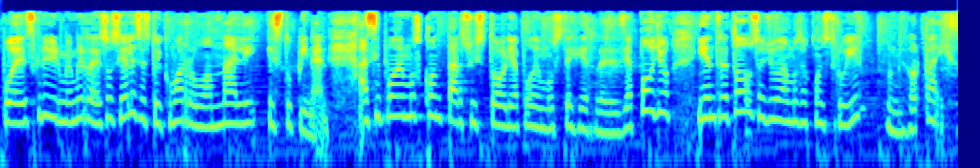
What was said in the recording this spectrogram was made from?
puede escribirme en mis redes sociales, estoy como arroba male. Así podemos contar su historia, podemos tejer redes de apoyo y entre todos ayudamos a construir un mejor país.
